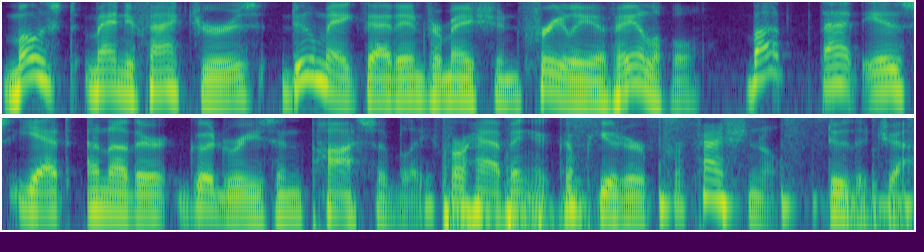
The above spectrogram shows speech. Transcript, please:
Most manufacturers do make that information freely available, but that is yet another good reason, possibly, for having a computer professional do the job.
